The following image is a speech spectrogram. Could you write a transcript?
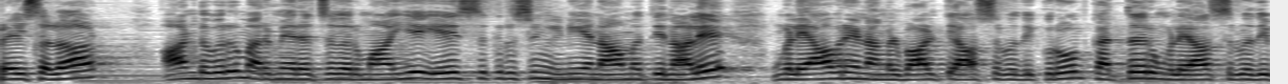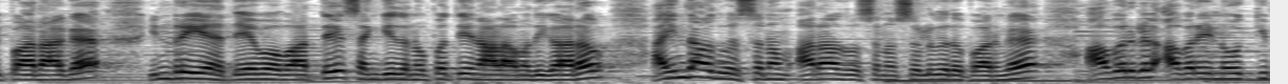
பிரைசலாட் ஆண்டவரும் அருமை ரட்சகருமாகிய இயேசு கிறிஸ்துவின் இனிய நாமத்தினாலே உங்களை யாவரையும் நாங்கள் வாழ்த்தி ஆசிர்வதிக்கிறோம். கத்தர் உங்களை ஆசிர்வதிப்பாராக. இன்றைய தேவ வார்த்தை சங்கீதம் முப்பத்தி நாலாம் அதிகாரம் ஐந்தாவது வசனம் ஆறாவது வசனம் சொல்லுகிற பாருங்க. அவர்கள் அவரை நோக்கி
